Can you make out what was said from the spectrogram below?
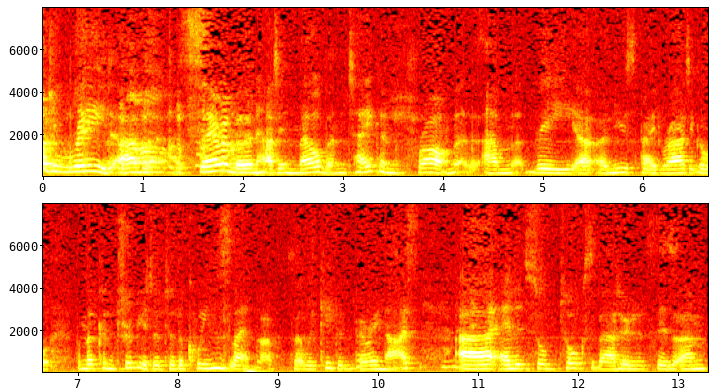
want to read um, Sarah Bernhardt in Melbourne, taken from um, the uh, a newspaper article from a contributor to the Queenslander. So we keep it very nice, uh, and it sort of talks about her, and it says. Um,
